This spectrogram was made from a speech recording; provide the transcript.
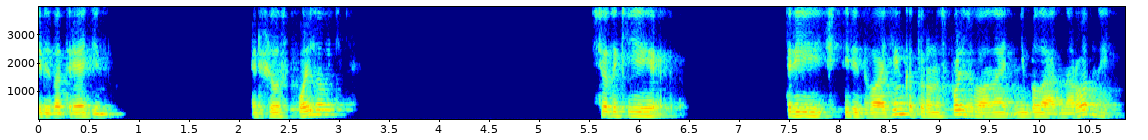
4-2-3-1 решил использовать. Все-таки 3-4-2-1, которую он использовал, она не была однородной,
